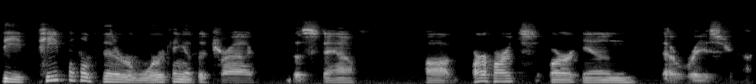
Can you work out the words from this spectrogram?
the people that are working at the track, the staff, uh, our hearts are in that racetrack.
